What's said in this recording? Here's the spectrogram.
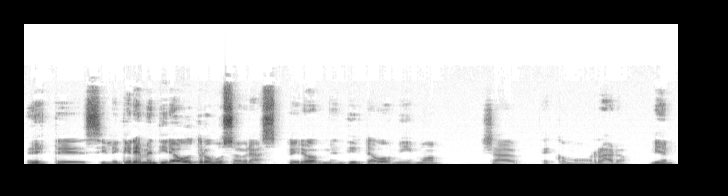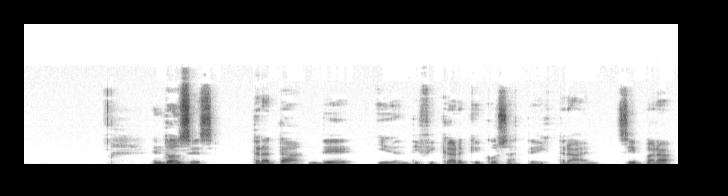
Este, si le querés mentir a otro, vos sabrás, pero mentirte a vos mismo ya es como raro. Bien. Entonces, trata de identificar qué cosas te distraen, ¿sí? Para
